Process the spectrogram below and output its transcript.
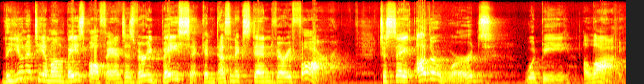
the unity among baseball fans is very basic and doesn't extend very far. To say other words would be a lie.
